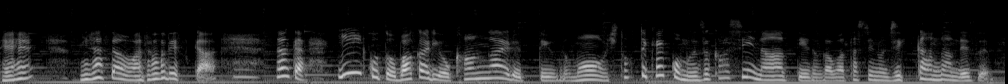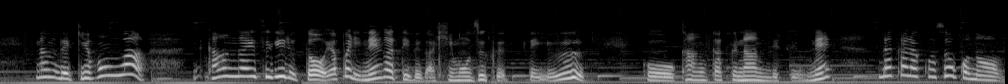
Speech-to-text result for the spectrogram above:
ね。皆さんはどうですか？なんかいいことばかりを考えるっていうのも人って結構難しいなっていうのが私の実感なんです。なので基本は考えすぎるとやっぱりネガティブが紐づくっていうこう感覚なんですよね。だからこそこの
